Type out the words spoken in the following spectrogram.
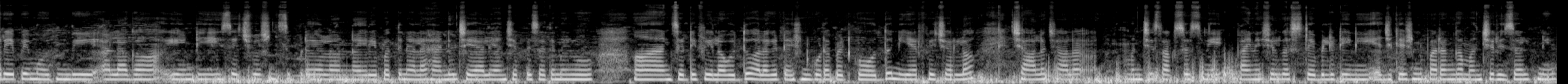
రేపేమవుతుంది? అలాగా ఏంటి? ఈ సిచ్యువేషన్స్ ఇప్పుడే ఎలా ఉన్నాయి? రేపొద్దున ఎలా హ్యాండిల్ చేయాలి? అని చెప్పేసి అయితే మీరు యాంగ్జైటీ ఫీల్ అవ్వద్దు. అలాగే టెన్షన్ కూడా పెట్టుకోవద్దు. నియర్ ఫ్యూచర్లో చాలా చాలా మంచి సక్సెస్ని ఫైనాన్షియల్గా స్టెబిలిటీని ఎడ్యుకేషన్ పరంగా మంచి రిజల్ట్ని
